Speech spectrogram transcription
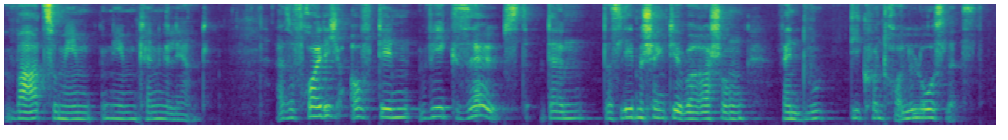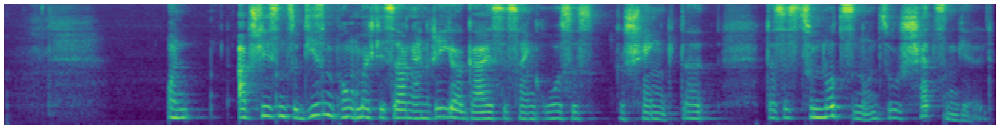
wahrzunehmen kennengelernt. Also freu dich auf den Weg selbst, denn das Leben schenkt dir Überraschungen, wenn du die Kontrolle loslässt. Und abschließend zu diesem Punkt möchte ich sagen, ein reger Geist ist ein großes Geschenk, das es zu nutzen und zu schätzen gilt.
